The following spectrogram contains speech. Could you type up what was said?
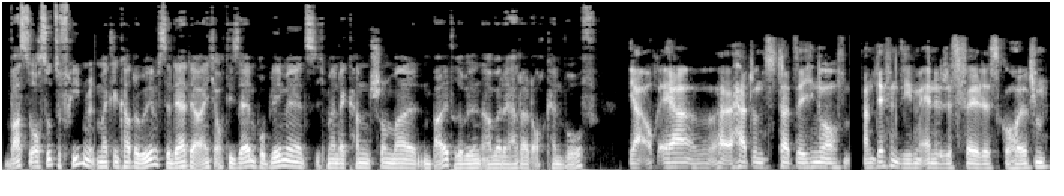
Warst du auch so zufrieden mit Michael Carter Williams? Denn der hat ja eigentlich auch dieselben Probleme jetzt. Ich meine, der kann schon mal einen Ball dribbeln, aber der hat halt auch keinen Wurf ja, auch er hat uns tatsächlich nur auf, am defensiven Ende des Feldes geholfen.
